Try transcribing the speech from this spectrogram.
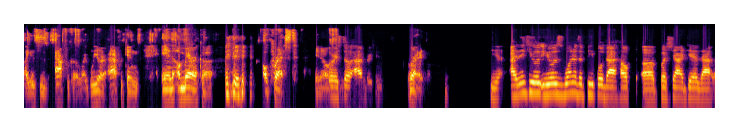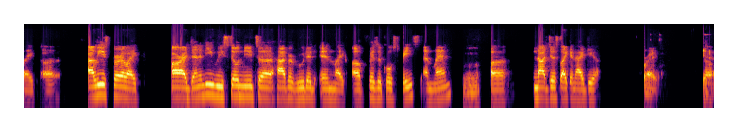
Like this is Africa. Like we are Africans in America, oppressed. You know, We're still African. right? Yeah, I think he was he was one of the people that helped uh push the idea that like uh at least for like our identity, we still need to have it rooted in like a physical space and land, hmm uh, not just like an idea. Right. Yeah. Yeah.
